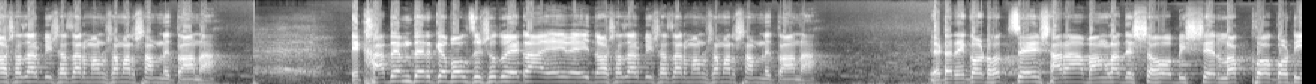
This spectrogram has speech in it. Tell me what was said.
দশ হাজার, বিশ হাজার মানুষ আমার সামনে তা না। এ খাদেমদেরকে বলছি, শুধু এটা, এই এই দশ হাজার, বিশ হাজার মানুষ আমার সামনে তা না। এটা রেকর্ড হচ্ছে, সারা বাংলাদেশ সহ বিশ্বের লক্ষ কোটি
